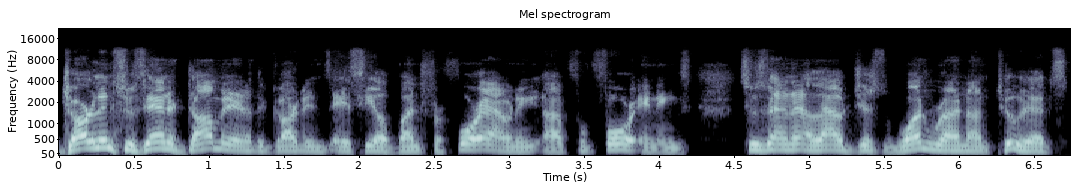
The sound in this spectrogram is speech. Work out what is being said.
Jarlin Susana dominated the Guardians ACL bunch for four outing, uh, for four innings. Susana allowed just one run on two hits,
